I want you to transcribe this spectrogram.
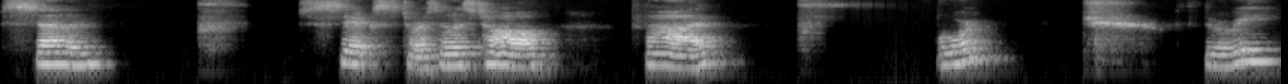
seven, six, torso is tall, five, four, three,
